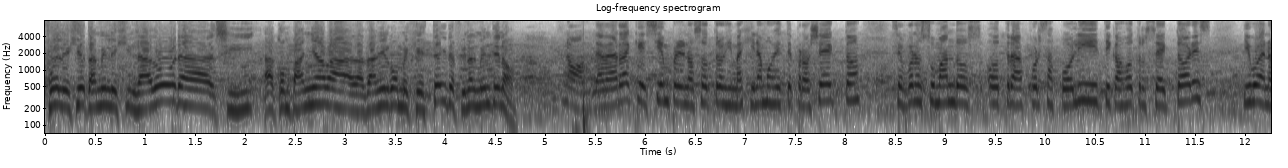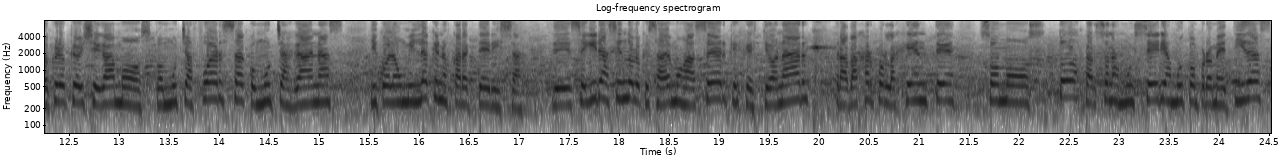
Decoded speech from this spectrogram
fue elegida también legisladora, si acompañaba a Daniel Gómez Gesteira, finalmente no. No, la verdad que siempre nosotros imaginamos este proyecto, se fueron sumando otras fuerzas políticas, otros sectores y bueno, creo que hoy llegamos con mucha fuerza, con muchas ganas y con la humildad que nos caracteriza, de seguir haciendo lo que sabemos hacer, que es gestionar, trabajar por la gente, somos todas personas muy serias, muy comprometidas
